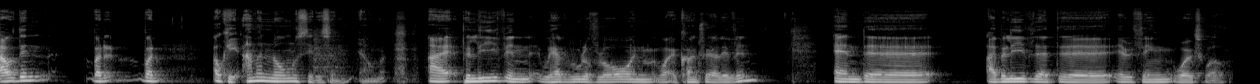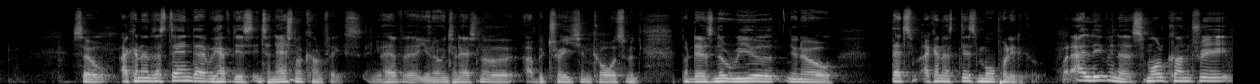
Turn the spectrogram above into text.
I'll then, but but okay, I'm a normal citizen. I believe in we have rule of law in what country I live in, and uh, I believe that uh, everything works well. So I can understand that we have these international conflicts, and you have uh, you know international arbitration courts, but, but there's no real you know that's I can this more political. But I live in a small country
